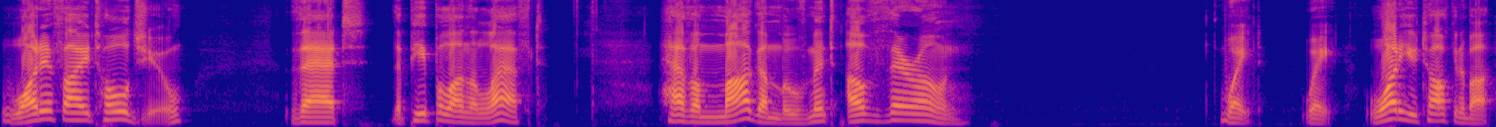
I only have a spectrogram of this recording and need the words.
what if I told you that the people on the left have a MAGA movement of their own. Wait, wait. What are you talking about?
